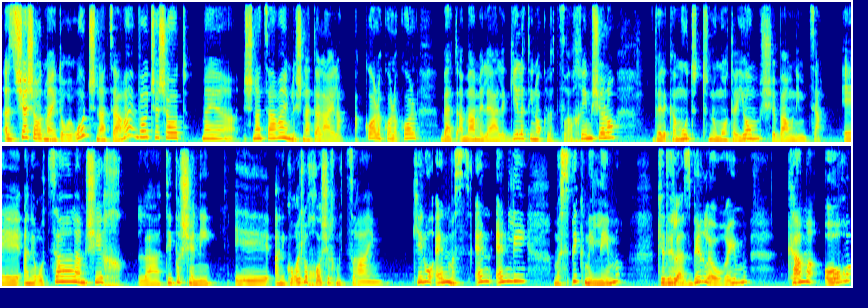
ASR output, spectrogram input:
אז 6 שעות מההתעוררות, שנת צהריים, ועוד 6 שעות משנת צהריים לשנת הלילה. הכל הכל הכל בהתאמה מלאה לגיל התינוק, לצרכים שלו ולכמות תנומות היום שבה הוא נמצא. אה, אני רוצה להמשיך לטיפ השני, אה, אני קוראת לו חושך מצרים. כאילו אין, מס, אין, אין לי מספיק מילים כדי להסביר להורים כמה אור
